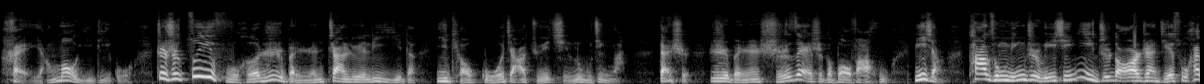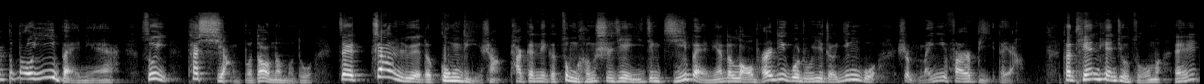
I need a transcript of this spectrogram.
海洋贸易帝国，这是最符合日本人战略利益的一条国家崛起路径啊。但是日本人实在是个暴发户，你想，他从明治维新一直到二战结束还不到一百年。所以他想不到那么多，在战略的功底上，他跟那个纵横世界已经几百年的老牌帝国主义者英国是没法比的呀。他天天就琢磨，哎，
